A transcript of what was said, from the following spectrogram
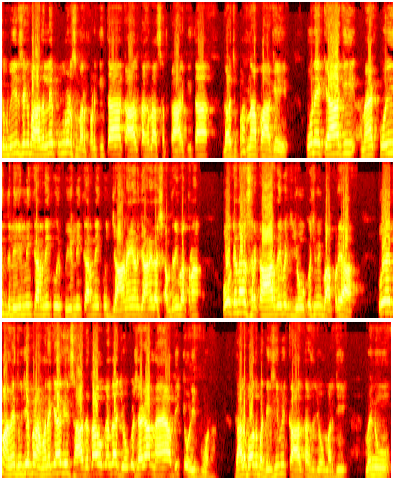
ਸੁਖਬੀਰ ਸਿੰਘ ਬਾਦਲ ਨੇ ਪੂਰਨ ਸਮਰਪਣ ਕੀਤਾ, ਅਕਾਲ ਤਖਤ ਦਾ ਸਤਿਕਾਰ ਕੀਤਾ, ਗਲ 'ਚ ਪਰਨਾ ਪਾ ਕੇ ਉਹਨੇ ਕਿਹਾ ਕਿ ਮੈਂ ਕੋਈ ਦਲੀਲ ਨਹੀਂ ਕਰਨੀ, ਕੋਈ ਅਪੀਲ ਨਹੀਂ ਕਰਨੀ, ਕੋਈ ਜਾਣੇ ਅਣਜਾਣੇ ਦਾ ਸ਼ਬਦ ਨਹੀਂ ਵਰਤਣਾ। ਉਹ ਕਹਿੰਦਾ ਸਰਕਾਰ ਦੇ ਵਿੱਚ ਜੋ ਕੁਝ ਵੀ ਵਾਪਰਿਆ ਉਹਦੇ ਭਾਵੇਂ ਦੂਜੇ ਭਰਾਵਾਂ ਨੇ ਕਿਹਾ ਕਿ ਸਾਥ ਦਿੱਤਾ, ਉਹ ਕਹਿੰਦਾ ਜੋ ਕੁਝ ਹੈਗਾ ਮੈਂ ਆਪਦੀ ਝੋਲੀ ਪਵਾਉਣਾ। ਗੱਲ ਬਹੁਤ ਵੱਡੀ ਸੀ ਵੀ ਕਾਲ ਤਖਤ ਜੋ ਮਰਜ਼ੀ ਮੈਨੂੰ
